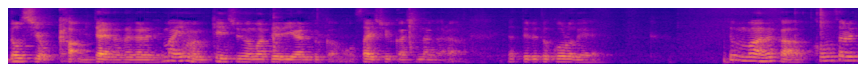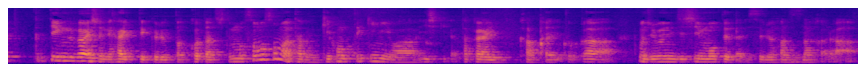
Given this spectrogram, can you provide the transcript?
どうしようかみたいな流れでまあ今研修のマテリアルとかも最終化しながらやってるところででもまあなんかコンサルティング会社に入ってくる子たちってもうそもそもは多分基本的には意識が高いかったりとかもう自分に自信持ってたりするはずだから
